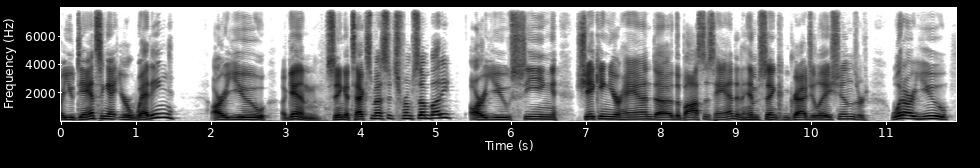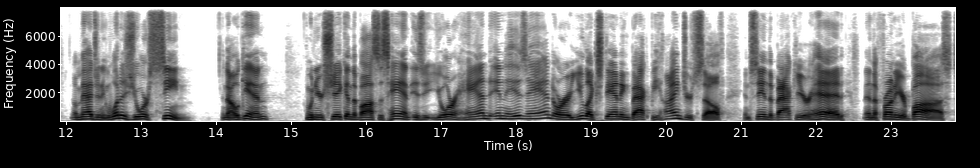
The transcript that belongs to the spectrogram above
Are you dancing at your wedding? Are you, again, seeing a text message from somebody? Are you seeing, shaking your hand, uh, the boss's hand, and him saying congratulations? Or what are you imagining? What is your scene? Now, again, when you're shaking the boss's hand, is it your hand in his hand, or are you like standing back behind yourself and seeing the back of your head and the front of your boss,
